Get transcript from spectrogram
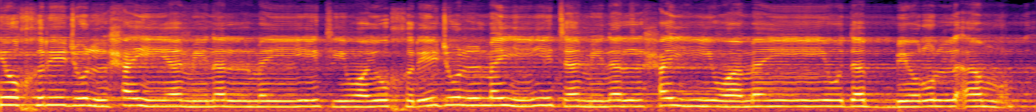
يخرج الحي من الميت ويخرج الميت من الحي ومن يدبر الأمر ۖ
